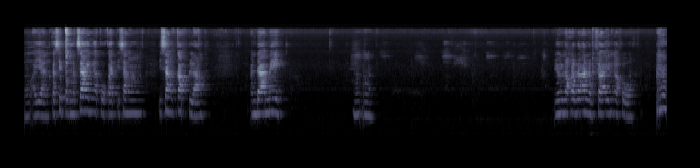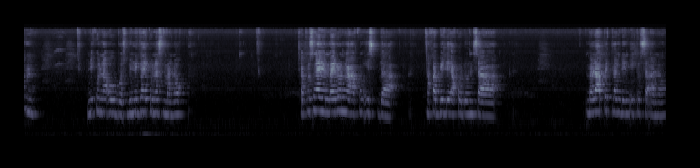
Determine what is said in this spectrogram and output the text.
Oh, ayan. Kasi pag nagsaing ako, kahit isang isang cup lang, ang dami. Mm-mm. Yung nakaraan, nagsaing ako. Hindi ko naubos. Binigay ko na sa manok. Tapos ngayon, mayroon nga akong isda. Nakabili ako doon sa malapit lang din ito sa ano.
